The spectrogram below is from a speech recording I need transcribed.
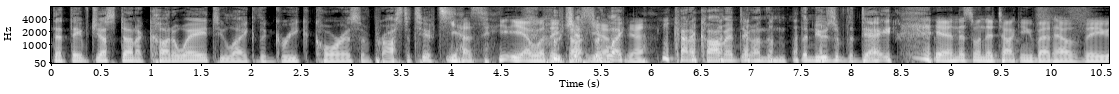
that they've just done a cutaway to like the Greek chorus of prostitutes. yes, yeah, what they talk, just are yeah, like yeah. kind of commenting on the the news of the day. yeah, and this one they're talking about how they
